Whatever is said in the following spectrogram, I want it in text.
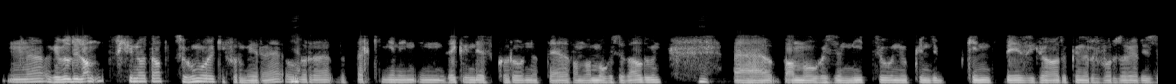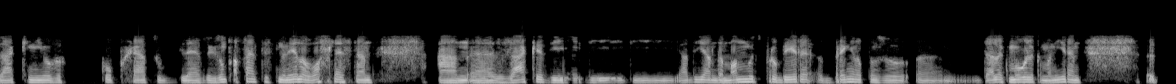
ja, je wilt je landgenoten altijd zo goed mogelijk informeren hè, over eh, beperkingen, in, in, zeker in deze coronatijden. Van wat mogen ze wel doen, eh, wat mogen ze niet doen, hoe kun je kind bezighouden, kun je ervoor zorgen dat je zaak niet over gaat, hoe blijft je gezond. Enfin, het is een hele waslijst aan, aan eh, zaken die, die, die, ja, die je aan de man moet proberen brengen op een zo eh, duidelijk mogelijke manier. En het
